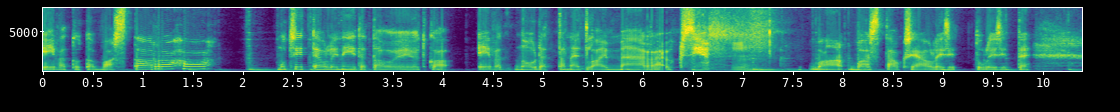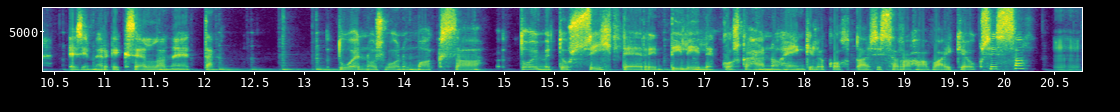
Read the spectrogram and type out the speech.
eivät ota vastaan rahaa, mutta sitten oli niitä tahoja, jotka eivät noudattaneet lain määräyksiä, mm-hmm. vaan vastauksia oli, tuli sitten esimerkiksi sellainen, että tuen olisi voinut maksaa toimitussihteerin tilille, koska hän on henkilökohtaisissa rahavaikeuksissa. Mm-hmm.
